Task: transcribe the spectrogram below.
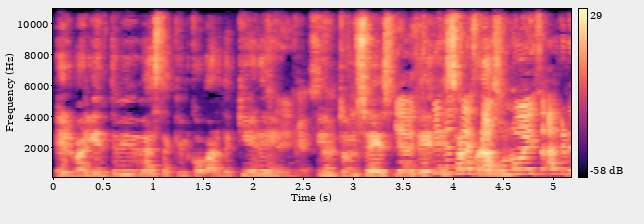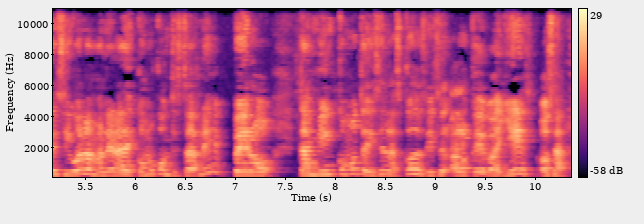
el valiente vive hasta que el cobarde quiere. Entonces, y a veces eh, esa que uno es agresivo en la manera de cómo contestarle, pero también cómo te dicen las cosas, dice a lo que vayas. O sea,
